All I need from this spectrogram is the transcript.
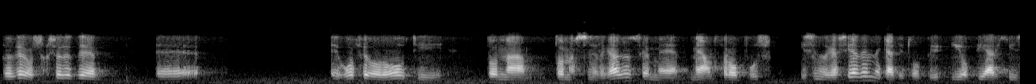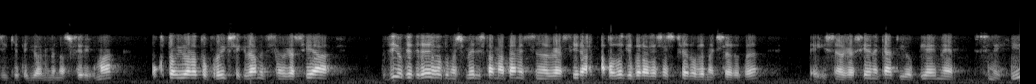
Βεβαίως, ξέρετε, ε, εγώ θεωρώ ότι το να, το να συνεργάζεσαι με, με ανθρώπους, η συνεργασία δεν είναι κάτι το οποίο, η οποία αρχίζει και τελειώνει με ένα σφύριγμα. 8 η ώρα το πρωί ξεκινάμε τη συνεργασία, 2 και 3 το μεσημέρι σταματάμε τη συνεργασία. Από εδώ και πέρα δεν σας ξέρω, δεν με ξέρετε. Ε, η συνεργασία είναι κάτι η οποία είναι συνεχή,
